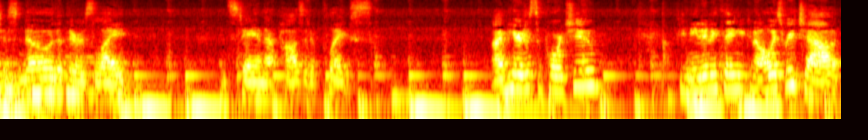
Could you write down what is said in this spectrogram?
just know that there is light, and stay in that positive place. I'm here to support you. If you need anything, you can always reach out.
